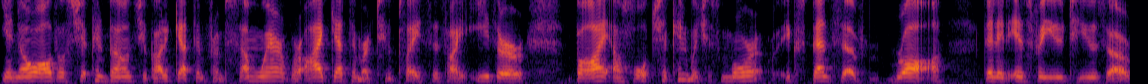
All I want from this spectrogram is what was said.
You know, all those chicken bones, you got to get them from somewhere. Where I get them are two places. I either buy a whole chicken, which is more expensive raw than it is for you to use a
